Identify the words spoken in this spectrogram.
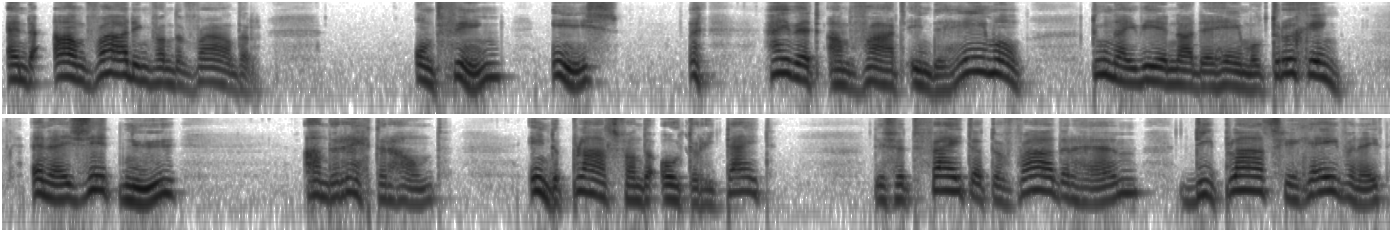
en de aanvaarding van de Vader ontving, is hij werd aanvaard in de hemel toen hij weer naar de hemel terugging. En hij zit nu aan de rechterhand in de plaats van de autoriteit. Dus het feit dat de Vader hem die plaats gegeven heeft,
